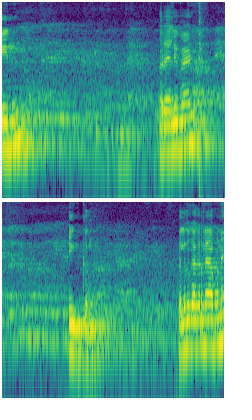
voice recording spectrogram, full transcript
इन रेलिवेंट इनकम पहले तो क्या करना है आपने?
